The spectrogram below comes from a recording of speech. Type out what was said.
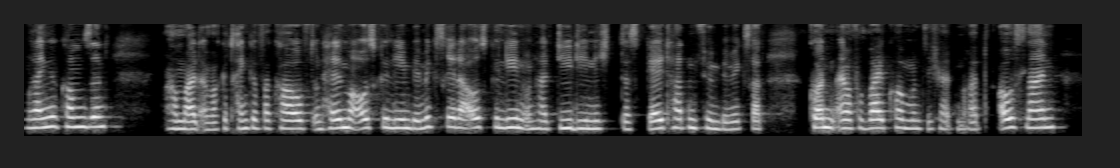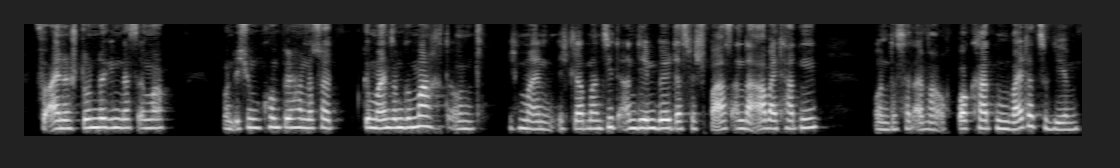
reingekommen sind, haben halt einfach Getränke verkauft und Helme ausgeliehen, BMX-Räder ausgeliehen und halt die, die nicht das Geld hatten für ein BMX-Rad, konnten einfach vorbeikommen und sich halt ein Rad ausleihen. Für eine Stunde ging das immer. Und ich und ein Kumpel haben das halt gemeinsam gemacht und ich meine, ich glaube, man sieht an dem Bild, dass wir Spaß an der Arbeit hatten und das halt einfach auch Bock hatten, weiterzugeben.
